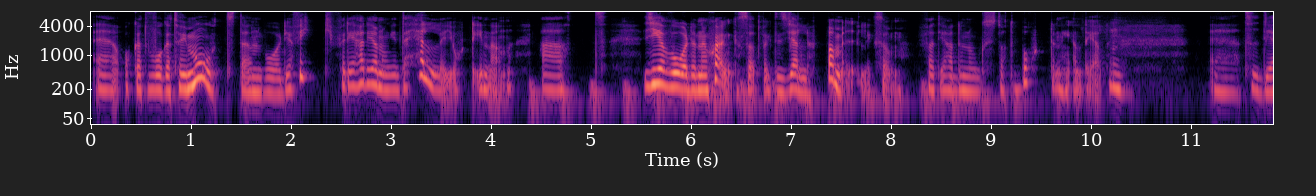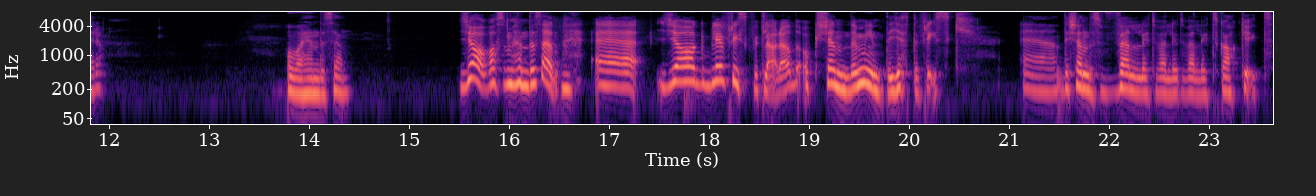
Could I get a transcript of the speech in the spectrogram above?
Eh, och att våga ta emot den vård jag fick. För det hade jag nog inte heller gjort innan. Att ge vården en chans att faktiskt hjälpa mig. Liksom. För att jag hade nog stått bort en hel del Mm. eh, tidigare. Och vad hände sen? Ja, vad som hände sen. Eh, jag blev friskförklarad och kände mig inte jättefrisk. Eh, det kändes väldigt, väldigt, väldigt skakigt.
